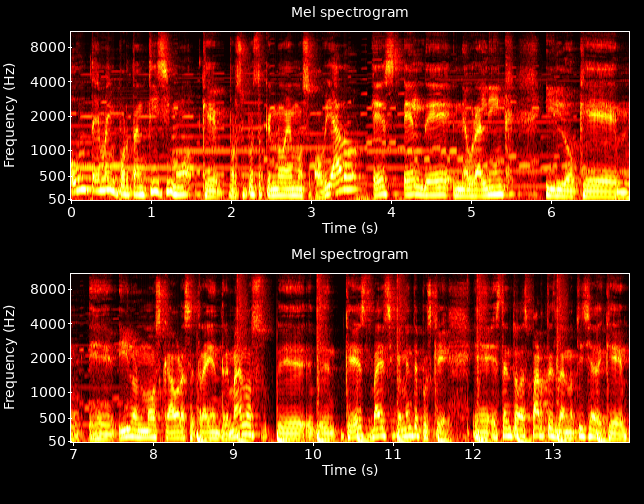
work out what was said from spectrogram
un tema importantísimo que por supuesto que no hemos obviado es el de Neuralink y lo que eh, Elon Musk ahora se trae entre manos, eh, eh, que es básicamente pues que está en todas partes la noticia de que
